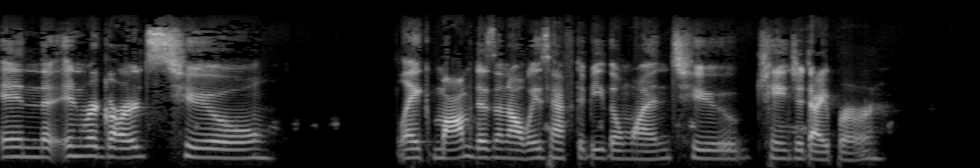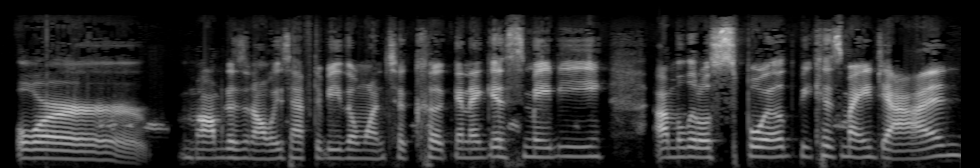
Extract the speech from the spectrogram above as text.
in in regards to like mom doesn't always have to be the one to change a diaper or mom doesn't always have to be the one to cook and i guess maybe i'm a little spoiled because my dad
